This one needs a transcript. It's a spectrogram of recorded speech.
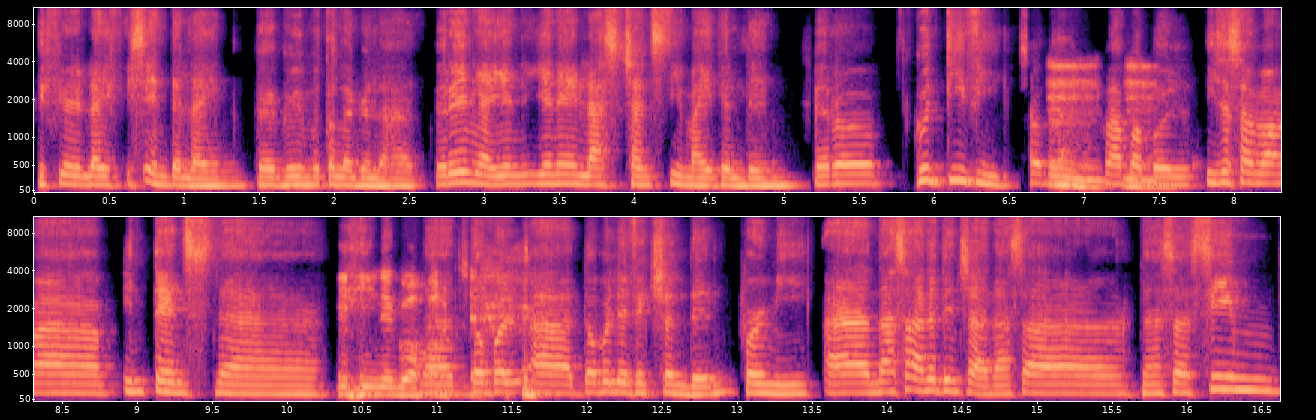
if your life is in the line gagawin mo talaga lahat pero yun nga yun, yun na yung last chance ni Michael din pero good TV Mm, sobrang clappable isa sa mga intense na na double ah, double eviction din for me. Ah nasa ano din siya, nasa nasa same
